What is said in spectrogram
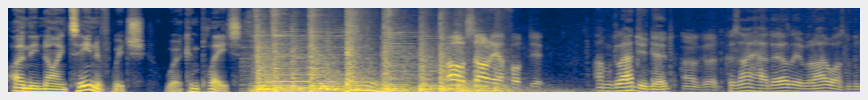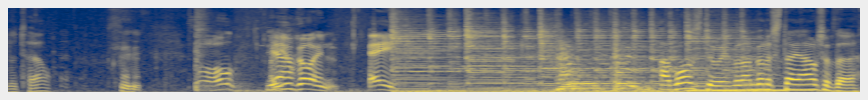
only 19 of which were complete. Oh, sorry, I fucked it. I'm glad you did, Oh, good. because I had earlier, but I wasn't going to tell. Paul, are you going? Hey, I was doing, but I'm going to stay out of there.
